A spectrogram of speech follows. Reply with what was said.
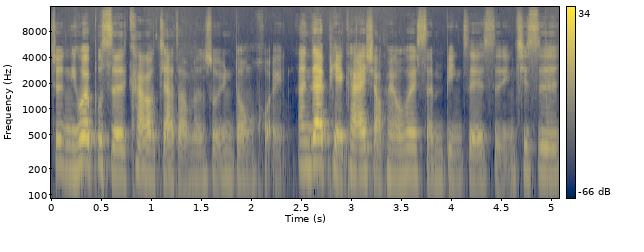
就你会不时的看到家长们说运动会，那你再撇开小朋友会生病这些事情，其实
